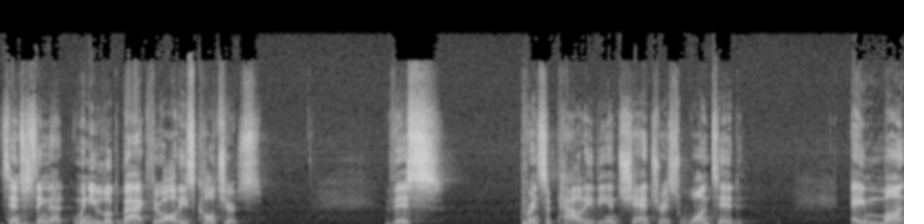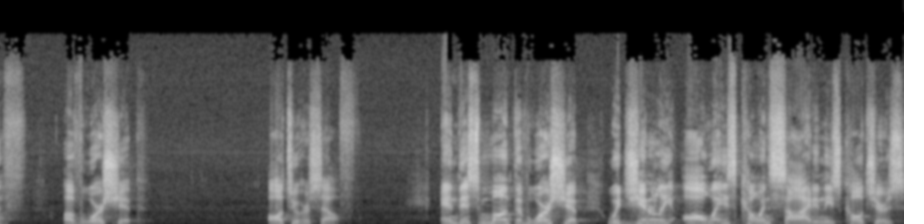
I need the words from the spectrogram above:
It's interesting that when you look back through all these cultures, this principality, the enchantress, wanted a month of worship all to herself. And this month of worship would generally always coincide in these cultures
